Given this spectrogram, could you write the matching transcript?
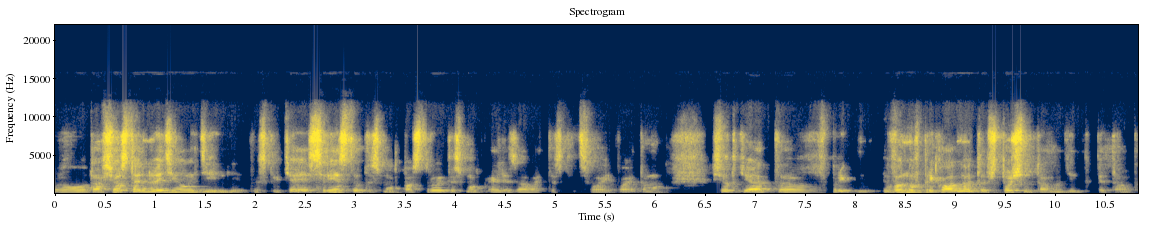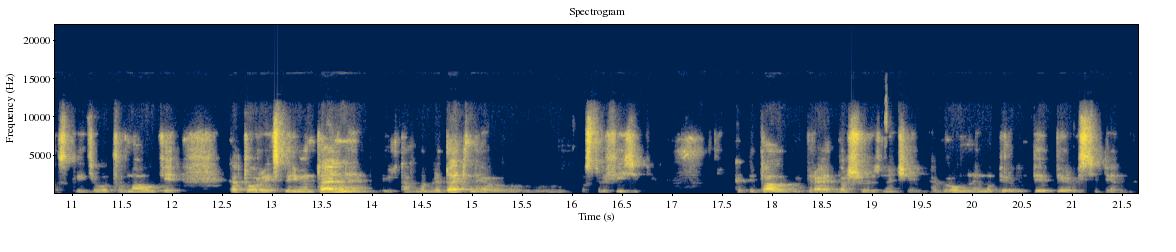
Вот. А все остальное делают деньги. Так сказать, у тебя есть средства, ты смог построить, ты смог реализовать так сказать, свои. Поэтому все-таки от, э, в, ну, в прикладной это же точно там один капитал, так сказать. И вот в науке, которая экспериментальная или там наблюдательная в астрофизике, капитал играет большое значение, огромное, но пер, первостепенное.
